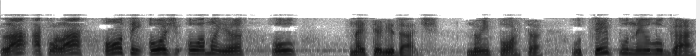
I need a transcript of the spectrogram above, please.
lá, acolá, ontem, hoje ou amanhã ou na eternidade. Não importa o tempo nem o lugar.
